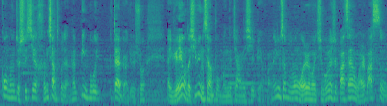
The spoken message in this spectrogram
功能只是一些横向拓展，那并不会不代表就是说，呃，原有的一些运算部门的这样的一些变化。那运算部门，我认为其无论是八三五还是八四五，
